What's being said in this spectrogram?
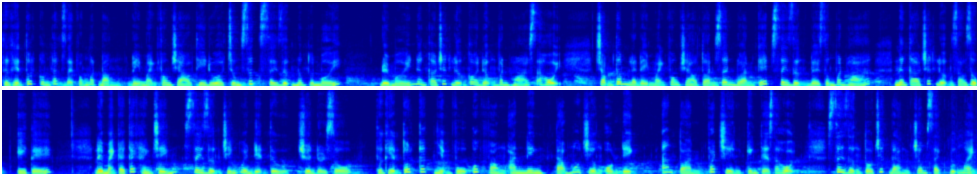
thực hiện tốt công tác giải phóng mặt bằng, đẩy mạnh phong trào thi đua chung sức xây dựng nông thôn mới, đổi mới nâng cao chất lượng các hoạt động văn hóa xã hội, trọng tâm là đẩy mạnh phong trào toàn dân đoàn kết xây dựng đời sống văn hóa, nâng cao chất lượng giáo dục, y tế, đẩy mạnh cải cách hành chính, xây dựng chính quyền điện tử, chuyển đổi số, thực hiện tốt các nhiệm vụ quốc phòng an ninh, tạo môi trường ổn định, an toàn, phát triển kinh tế xã hội, xây dựng tổ chức đảng trong sạch vững mạnh.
